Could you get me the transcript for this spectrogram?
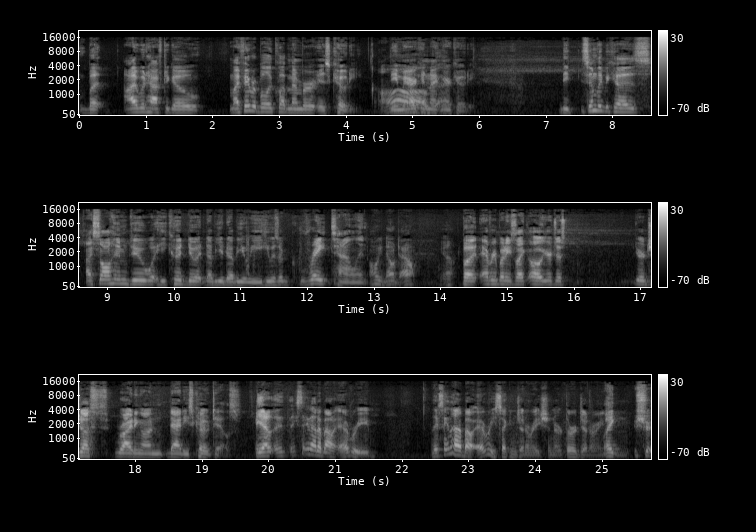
But I would have to go. My favorite Bullet Club member is Cody, the oh, American Oh, okay. Nightmare Cody. Be, simply because I saw him do what he could do at WWE. He was a great talent, Oh, no doubt. Yeah. but everybody's like, "Oh, you're just you're just riding on daddy's coattails." Yeah, they- say that about every. They say that about every second generation or third generation Like, sure,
